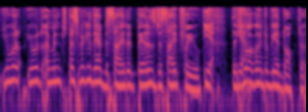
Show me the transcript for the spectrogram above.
you were, you would. I mean, specifically, they had decided. Parents decide for you. Yeah, That yeah. you are going to be a doctor.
